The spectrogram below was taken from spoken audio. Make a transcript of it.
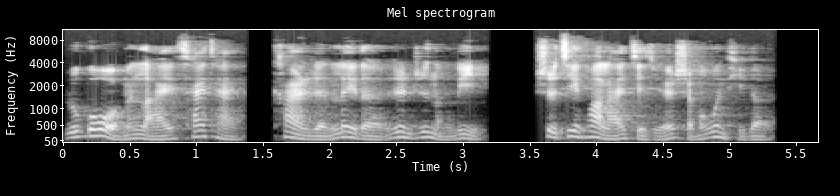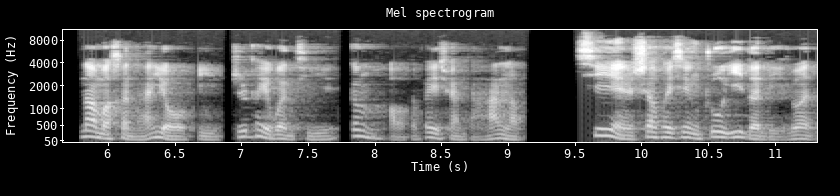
如果我们来猜猜看人类的认知能力是进化来解决什么问题的，那么很难有比支配问题更好的备选答案了。吸引社会性注意的理论。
